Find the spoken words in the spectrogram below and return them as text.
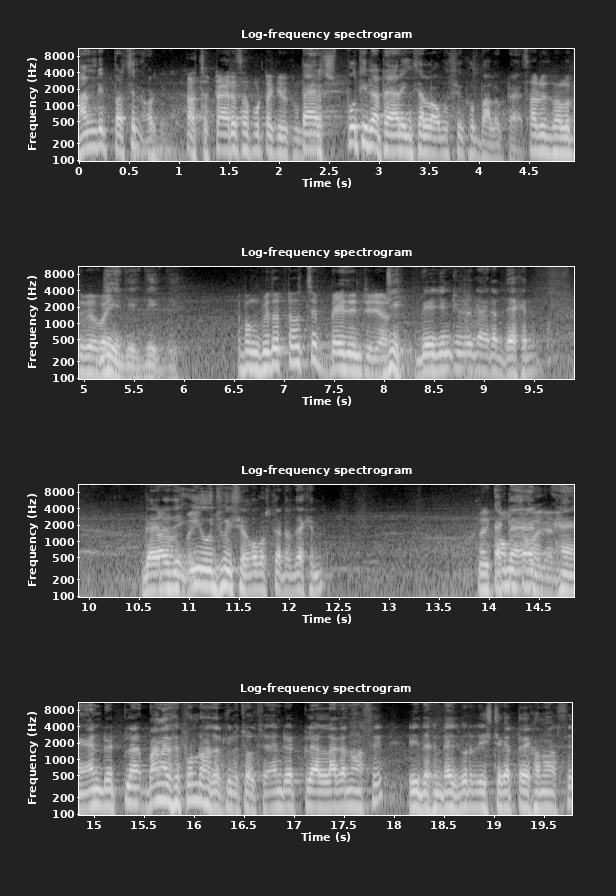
হান্ড্রেড পার্সেন্ট অরিজিনাল আচ্ছা টায়ারের সাপোর্টটা কীরকম? টায়ার প্রতিটা টায়ার ইনশাল্লাহ অবশ্যই খুব ভালো টায়ার সার্ভিস ভালো দিবে ভাই। জি জি জি জি। এবং ভিতরটা হচ্ছে বেজ ইন্টেরিয়ার জি বেজ ইন্টেরিয়র গাড়িটা দেখেন। গাড়িটা যে ইউজ হয়েছে অবস্থাটা দেখেন মানে কম একটা সময় গাড়ি হ্যাঁ অ্যান্ড্রয়েড প্লেয়ার বাংলাদেশে পনেরো হাজার কিলো চলছে। অ্যান্ড্রয়েড প্লেয়ার লাগানো আছে। এই দেখেন ড্যাশবোর্ডের স্টিকারটা এখনও আছে।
